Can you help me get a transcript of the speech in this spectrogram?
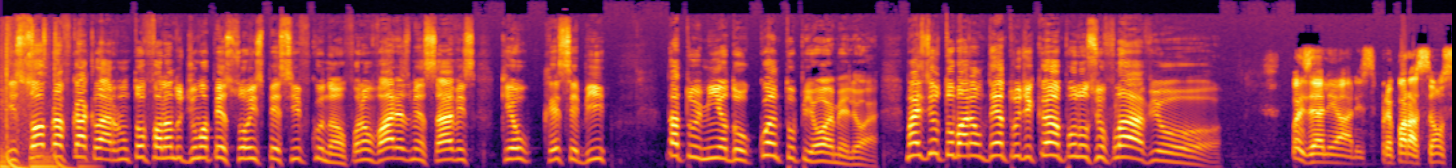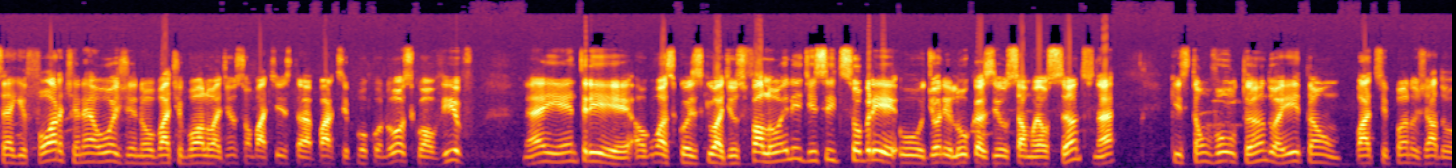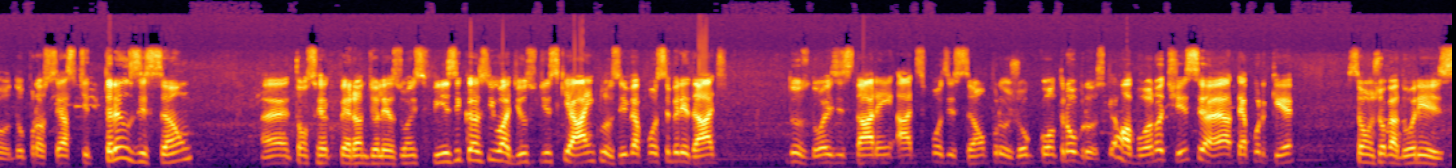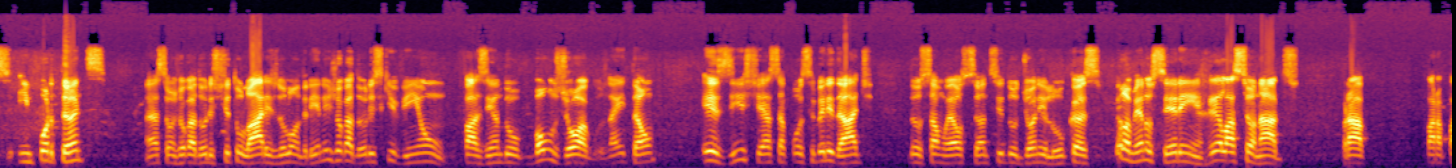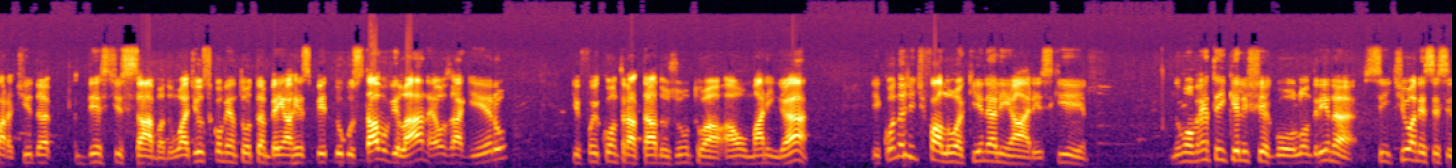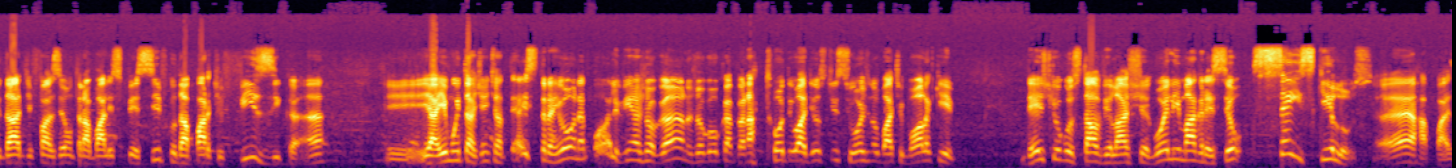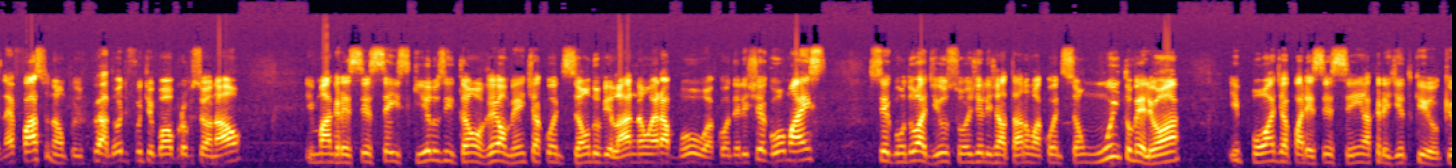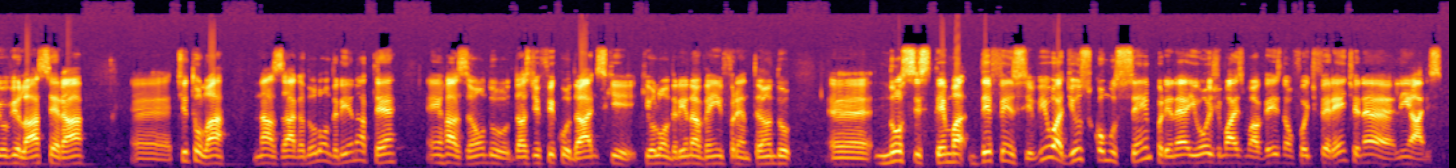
E só para ficar claro, não estou falando de uma pessoa em específico, não. Foram várias mensagens que eu recebi da turminha do quanto pior, melhor. Mas e o Tubarão dentro de campo, Lúcio Flávio? Pois é, Linhares, preparação segue forte, né? Hoje no bate-bola o Adilson Batista participou conosco ao vivo, né? E entre algumas coisas que o Adilson falou, ele disse sobre o Johnny Lucas e o Samuel Santos, né? Que estão voltando aí, estão participando já do, do processo de transição, né? estão se recuperando de lesões físicas e o Adilson disse que há inclusive a possibilidade dos dois estarem à disposição para o jogo contra o Brusque. É uma boa notícia, é, até porque são jogadores importantes, né, são jogadores titulares do Londrina e jogadores que vinham fazendo bons jogos. Né? Então, existe essa possibilidade do Samuel Santos e do Johnny Lucas, pelo menos serem relacionados para a partida deste sábado. O Adilson comentou também a respeito do Gustavo Vilar, né, o zagueiro, que foi contratado junto ao Maringá e quando a gente falou aqui, né, Linhares, que no momento em que ele chegou, Londrina sentiu a necessidade de fazer um trabalho específico da parte física, né? E, e, aí muita gente até estranhou, né? Pô, ele vinha jogando, jogou o campeonato todo, e o Adilson disse hoje no bate-bola que desde que o Gustavo Vilar chegou, ele emagreceu 6 quilos. É, rapaz, não é fácil não, para o jogador de futebol profissional emagrecer 6 quilos, então realmente a condição do Vilar não era boa quando ele chegou, mas Segundo o Adilson, hoje ele já está numa condição muito melhor e pode aparecer sim. Acredito que, que o Vilar será é, titular na zaga do Londrina, até em razão do, das dificuldades que, que o Londrina vem enfrentando é, no sistema defensivo. E o Adilson, como sempre, né, e hoje mais uma vez não foi diferente, né, Linhares?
